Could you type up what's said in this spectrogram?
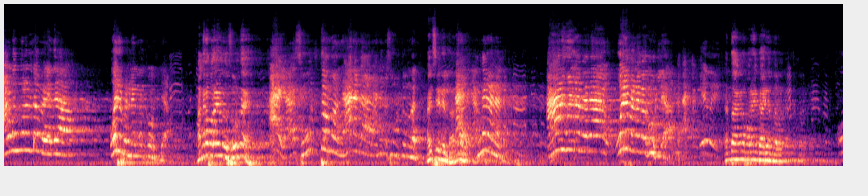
ആണുങ്ങളുടെ വേല ഒരു പെണ്ണുങ്ങൾക്കും ഇല്ല. അങ്ങനെ പറയുന്നത് സുഹൃത്തെ? സുഹൃത്തൊന്നും ഞാനല്ല അങ്ങനെ സുഹൃത്തൊന്നും ശരിയല്ല. അങ്ങനെ അങ്ങനെയാണല്ലോ. ആണുങ്ങളുടെ വില ഒരു പെണ്ണുങ്ങൾക്കും ഇല്ല? എന്താ അങ്ങനെ പറയാൻ കാര്യം എന്താണ് ഓ.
